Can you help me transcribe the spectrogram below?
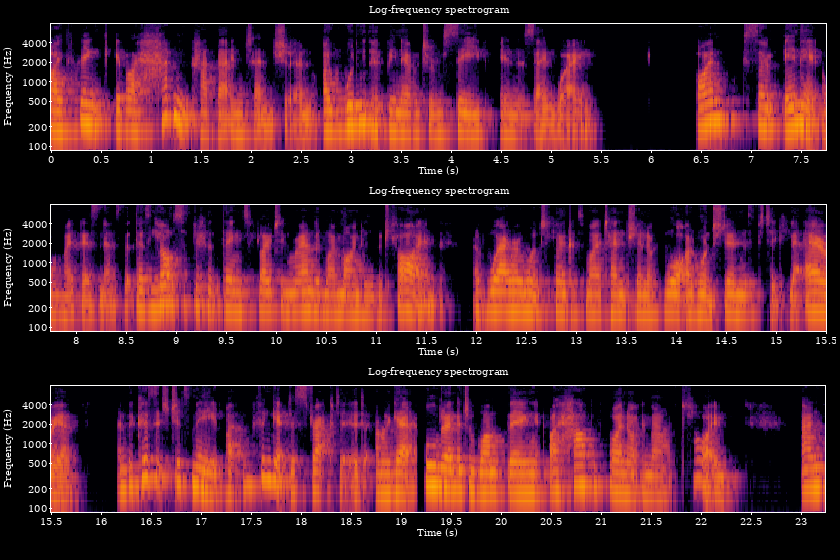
I think if I hadn't had that intention, I wouldn't have been able to receive in the same way. I'm so in it on my business that there's lots of different things floating around in my mind all the time of where I want to focus my attention, of what I want to do in this particular area. And because it's just me, I often get distracted and I get pulled over to one thing. I have a finite amount of time. And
